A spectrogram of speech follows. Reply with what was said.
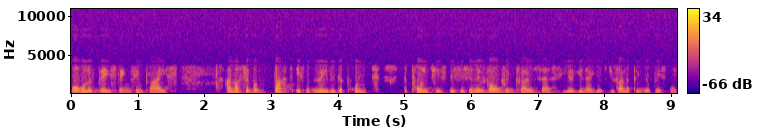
all of these things in place." And I said, "Well, that isn't really the point." The point is, this is an evolving process. You, you know, you're developing your business,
